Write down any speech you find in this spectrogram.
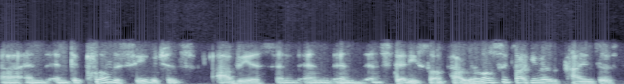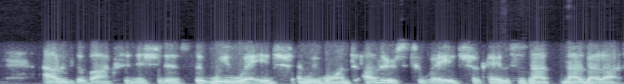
uh, and, and diplomacy, which is obvious and, and, and, and steady soft power, but I'm also talking about the kinds of out of the box initiatives that we wage and we want others to wage. Okay, this is not, not about us.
